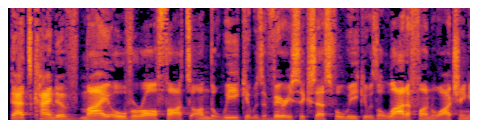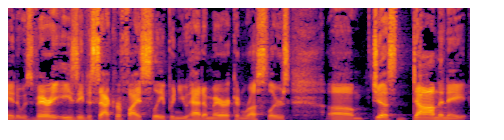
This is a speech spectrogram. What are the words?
that's kind of my overall thoughts on the week. It was a very successful week. It was a lot of fun watching it. It was very easy to sacrifice sleep when you had American wrestlers um, just dominate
